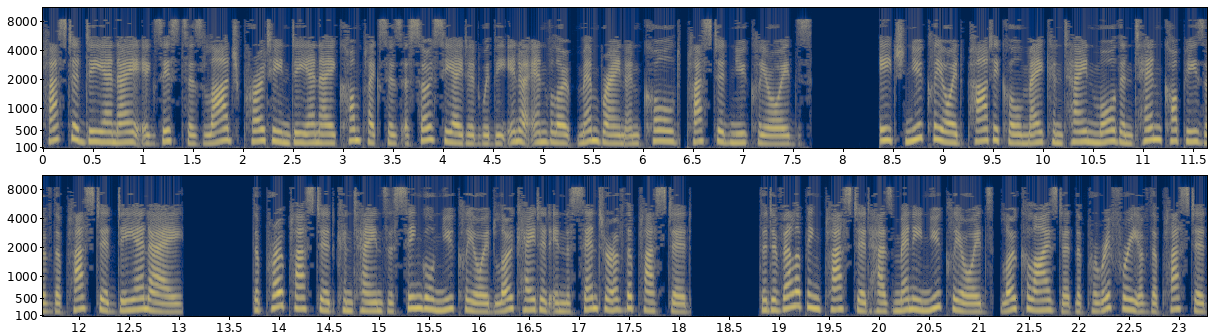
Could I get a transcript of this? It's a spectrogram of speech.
Plastid DNA exists as large protein DNA complexes associated with the inner envelope membrane and called plastid nucleoids. Each nucleoid particle may contain more than 10 copies of the plastid DNA. The proplastid contains a single nucleoid located in the center of the plastid. The developing plastid has many nucleoids, localized at the periphery of the plastid,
